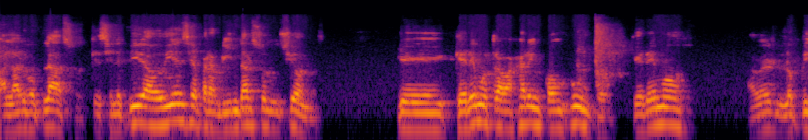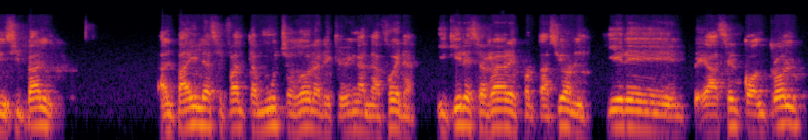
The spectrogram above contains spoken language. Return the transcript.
a largo plazo, que se le pide audiencia para brindar soluciones, que queremos trabajar en conjunto, queremos, a ver, lo principal, al país le hace falta muchos dólares que vengan de afuera y quiere cerrar exportaciones, quiere hacer control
